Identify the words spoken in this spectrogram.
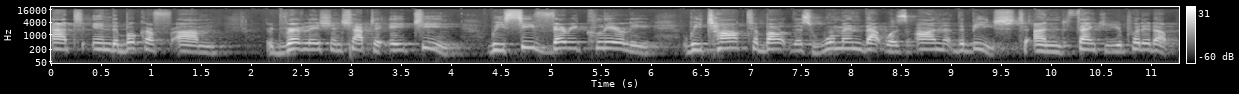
at in the book of um, Revelation, chapter 18, we see very clearly, we talked about this woman that was on the beast. And thank you, you put it up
